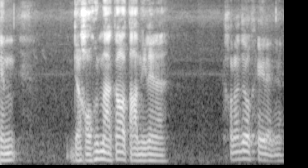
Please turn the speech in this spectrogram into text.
งั้นเดี๋ยวเขาขึ้นมาก็เอาตามนี้เลยนะเขาน่าจะโอเคแหละเนี่ย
